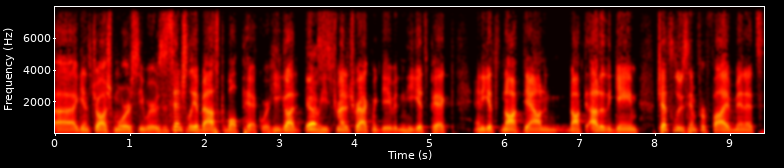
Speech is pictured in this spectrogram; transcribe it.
uh, against Josh Morrissey where it was essentially a basketball pick where he got, you know, he's trying to track McDavid and he gets picked and he gets knocked down and knocked out of the game. Jets lose him for five minutes.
